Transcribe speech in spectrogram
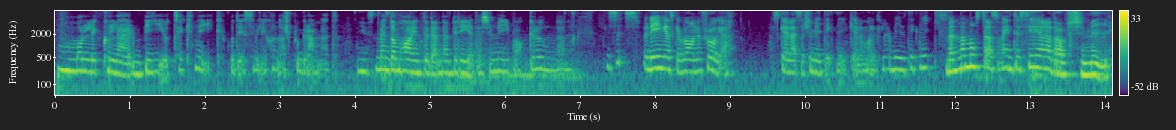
molekylär bioteknik på det civilingenjörsprogrammet. Just det. Men de har inte den där breda kemibakgrunden. Precis. Och det är en ganska vanlig fråga. Ska jag läsa kemiteknik eller molekylär bioteknik? Men man måste alltså vara intresserad av kemi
